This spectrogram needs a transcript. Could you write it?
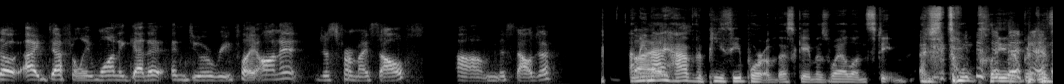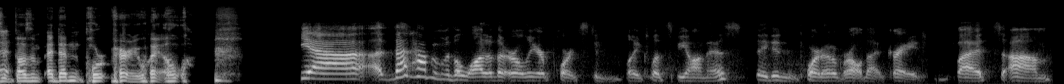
So I definitely want to get it and do a replay on it just for myself. Um, nostalgia. I mean, I have the PC port of this game as well on Steam. I just don't play it because it doesn't. It didn't port very well. Yeah, that happened with a lot of the earlier ports. To like, let's be honest, they didn't port over all that great. But um,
